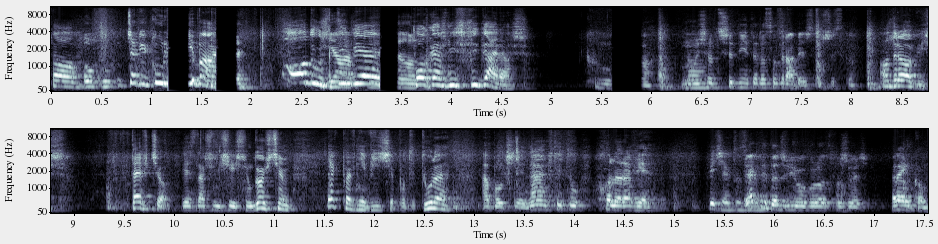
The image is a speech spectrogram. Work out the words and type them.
to O, kur... Czekaj, kurwa, odłóż Ja tybie, pierdolę. pokaż mi swój garaż. Kurwa. No musiał trzy dni teraz odrabiać to wszystko. Odrobisz. Tewcio jest naszym dzisiejszym gościem. Jak pewnie widzicie po tytule, albo czy nie dałem w tytuł, cholera wie. Wiecie jak to Jak ty te drzwi w ogóle otworzyłeś? Ręką.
